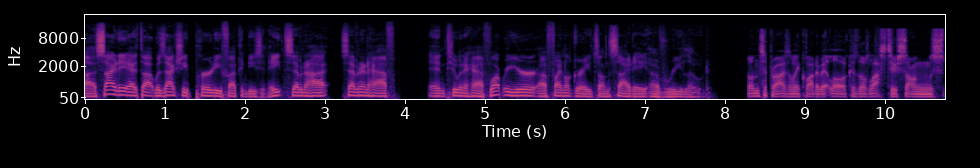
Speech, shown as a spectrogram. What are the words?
Uh, side A I thought was actually pretty fucking decent. Eight, seven and a half, seven and a half, and two and a half. What were your uh, final grades on side A of Reload? unsurprisingly quite a bit lower because those last two songs,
